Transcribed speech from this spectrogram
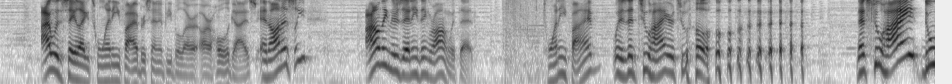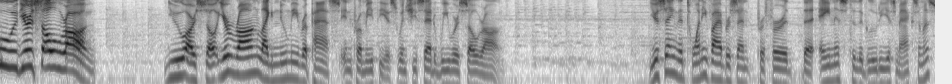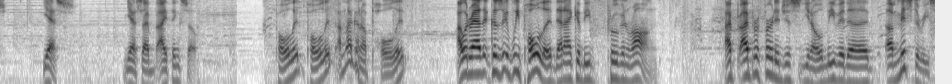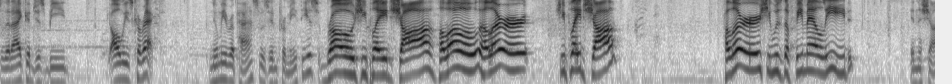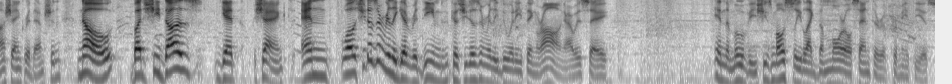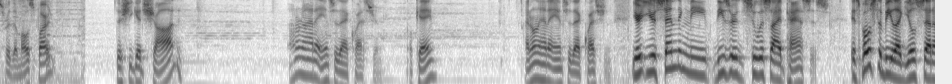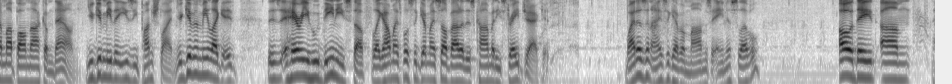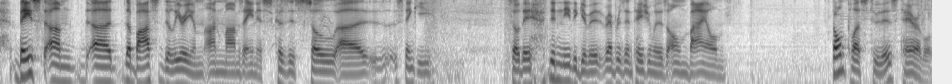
I would say like 25% of people are, are hole guys. And honestly, I don't think there's anything wrong with that. 25? Wait, is it too high or too low? That's too high? Dude, you're so wrong. You are so... You're wrong like Noomi Rapace in Prometheus when she said we were so wrong. You're saying that 25% preferred the anus to the gluteus maximus? Yes. Yes, I, I think so. Poll it? Poll it? I'm not gonna poll it. I would rather... Because if we poll it, then I could be proven wrong. I, I prefer to just, you know, leave it a, a mystery so that I could just be always correct. Noomi Rapace was in Prometheus? Bro, she played Shaw? Hello? Hello? She played Shaw? Hello? She was the female lead in the Shawshank Redemption? No, but she does get shanked. And, well, she doesn't really get redeemed because she doesn't really do anything wrong, I would say in the movie. She's mostly like the moral center of Prometheus for the most part. Does she get shot? I don't know how to answer that question. Okay? I don't know how to answer that question. You're you're sending me these are suicide passes. It's supposed to be like you'll set him up, I'll knock him down. You give me the easy punchline. You're giving me like it, this Harry Houdini stuff. Like how am I supposed to get myself out of this comedy straitjacket? Why doesn't Isaac have a mom's anus level? Oh, they um based um uh the boss delirium on mom's anus because it's so uh stinky. So they didn't need to give it representation with his own biome. Don't plus two this terrible.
